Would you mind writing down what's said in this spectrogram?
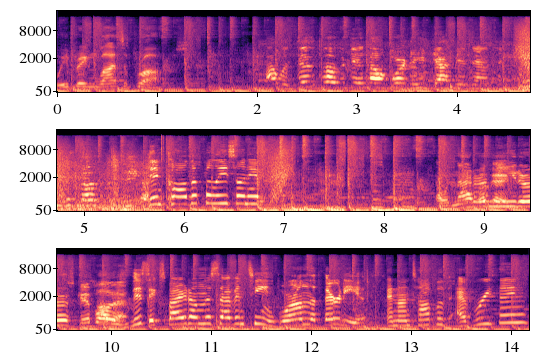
we bring lots of problems. I was this close to getting off work and he got me a damn thing. Then call the police on him. I was not at a Okay, meter. skip all that. This expired on the 17th. We're on the 30th. And on top of everything,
